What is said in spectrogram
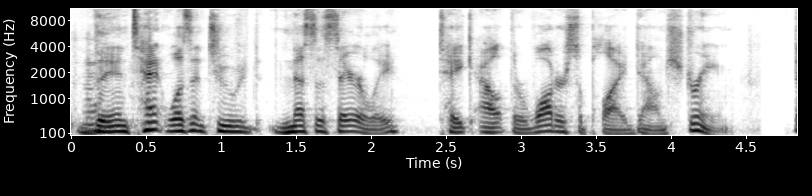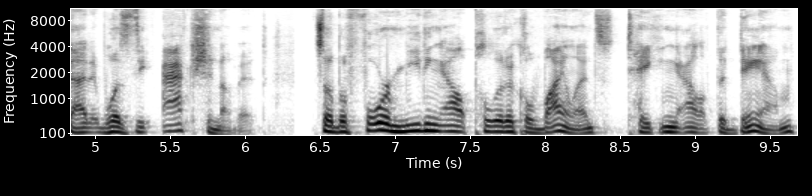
Mhm. The intent wasn't to necessarily take out their water supply downstream. That it was the action of it. So before meting out political violence, taking out the dam,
